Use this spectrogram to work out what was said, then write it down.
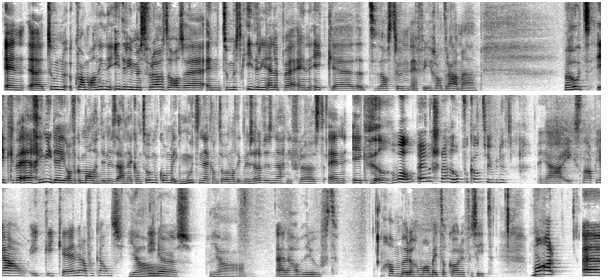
En eh, toen kwam Aline, iedereen moest verhuisdozen. En toen moest ik iedereen helpen. En ik, eh, het was toen even een groot drama. Maar goed, ik heb echt geen idee of ik een maandag en dinsdag naar kantoor moet komen. Ik moet naar kantoor, want ik ben zelf dus nog niet verhuisd. En ik wil gewoon erg graag op vakantie woensdag. Ja, ik snap jou. Ik, ik ken naar vakantie. Ja. In huis. Ja. En dan gaan we erover. Gaan we morgen maar met elkaar even zitten. Maar eh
